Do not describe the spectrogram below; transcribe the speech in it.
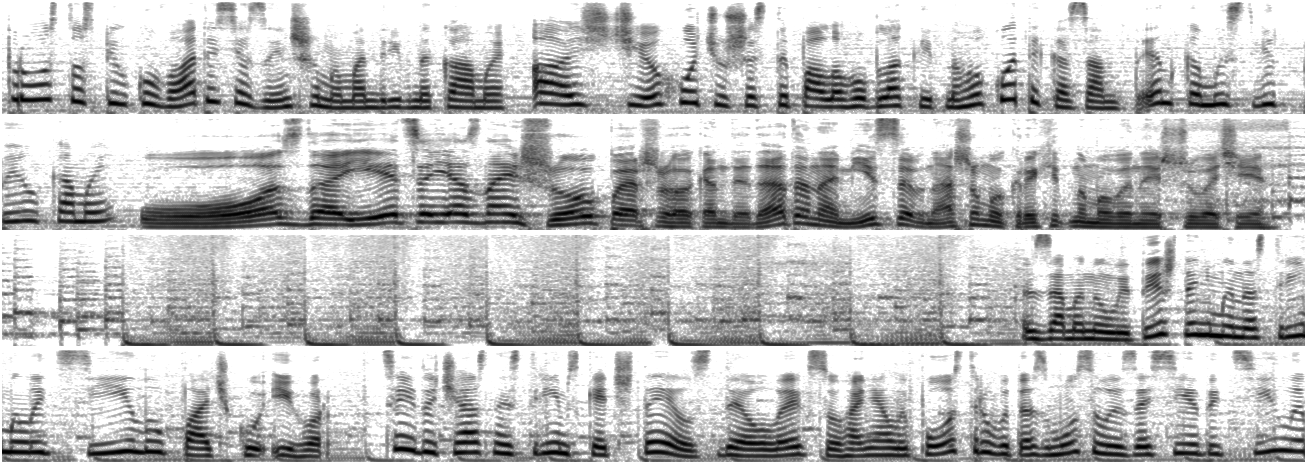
просто спілкуватися з іншими мандрівниками. А ще хочу шестипалого блакитного котика з антенками, світилками. О, здається, я знайшов першого кандидата на місце в нашому крихітному винищувачі. За минулий тиждень ми настрімили цілу пачку ігор. Цей дочасний стрім Sketch Tales, де Олексу ганяли по острову та змусили засіяти ціле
